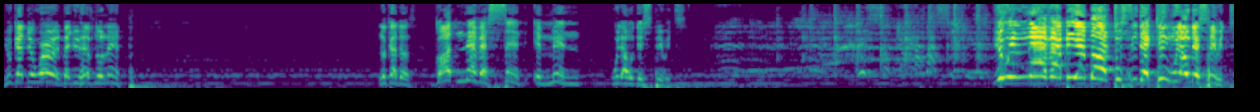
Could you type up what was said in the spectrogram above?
You get the word, but you have no lamp. Look at us. God never sent a man without the spirit. You will never be able to see the king without the spirit.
